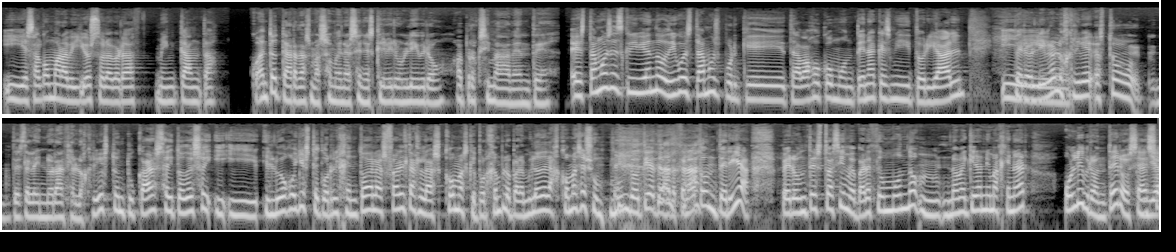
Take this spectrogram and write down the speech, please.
y es algo maravilloso, la verdad, me encanta. ¿Cuánto tardas más o menos en escribir un libro aproximadamente? Estamos escribiendo, digo estamos porque trabajo con Montena, que es mi editorial. Y... Pero el libro lo escribes, esto desde la ignorancia, lo escribes tú en tu casa y todo eso, y, luego ellos te corrigen todas las faltas, las comas, que por ejemplo, para mí lo de las comas es un mundo, tía, te parece una tontería, pero un texto así me parece un mundo, mm, no me quiero ni imaginar un libro entero. O sea, eso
